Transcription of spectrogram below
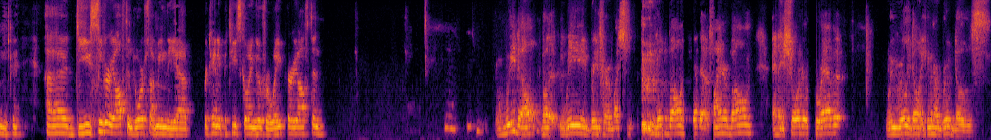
Okay. Uh, do you see very often dwarfs? I mean, the uh, Britannia petites going overweight very often. We don't, but we breed for a much good bone, have that finer bone, and a shorter rabbit. We really don't, even our brood does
